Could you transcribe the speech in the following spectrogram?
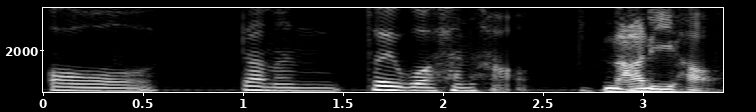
哦，他们对我很好。哪里好？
